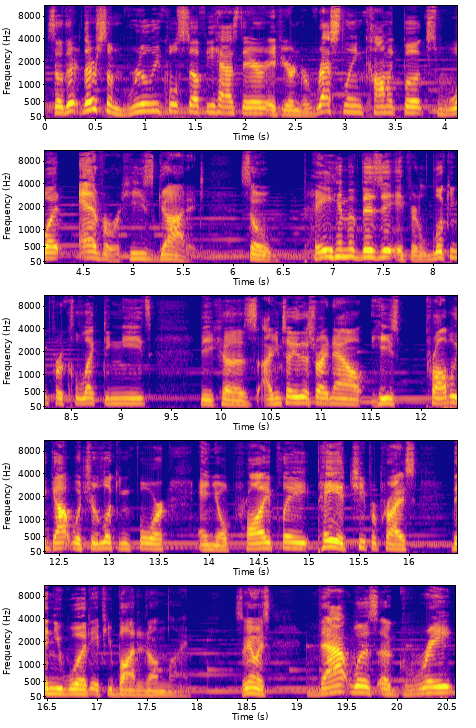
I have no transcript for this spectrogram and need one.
So there, there's some really cool stuff he has there. If you're into wrestling, comic books, whatever, he's got it. So pay him a visit if you're looking for collecting needs, because I can tell you this right now, he's probably got what you're looking for, and you'll probably play, pay a cheaper price than you would if you bought it online. So, anyways, that was a great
